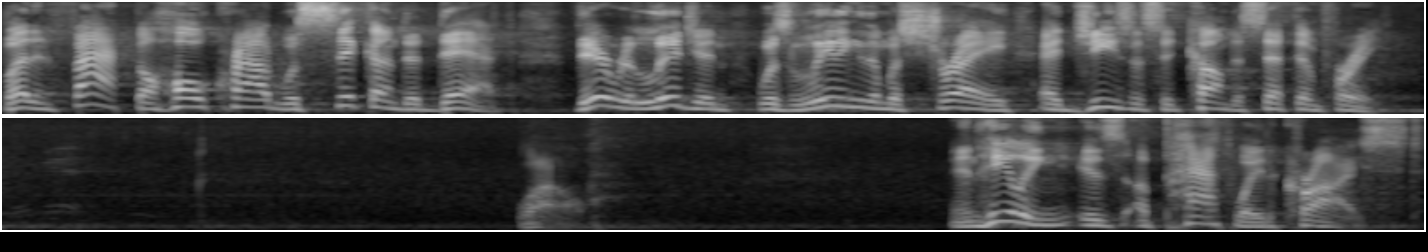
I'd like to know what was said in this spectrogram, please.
But in fact, the whole crowd was sick unto death. Their religion was leading them astray, and Jesus had come to set them free. Wow. And healing is a pathway to Christ,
